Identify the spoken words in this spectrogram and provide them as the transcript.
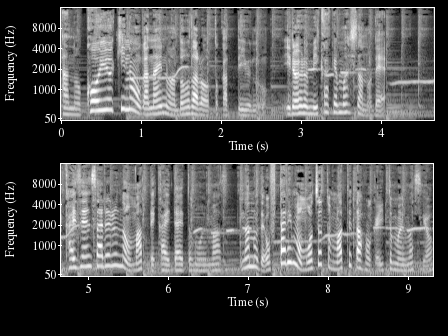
あのこういう機能がないのはどうだろうとかっていうのをいろいろ見かけましたので改善されるのを待って買いたいと思います。なのでお二人ももうちょっと待ってた方がいいと思いますよ。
